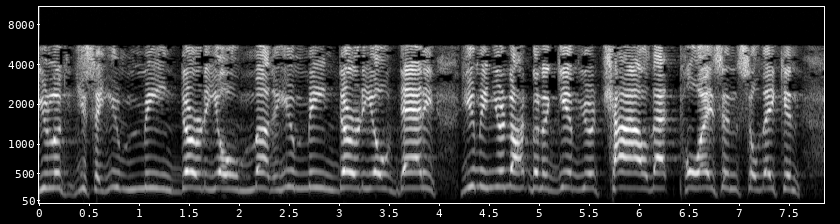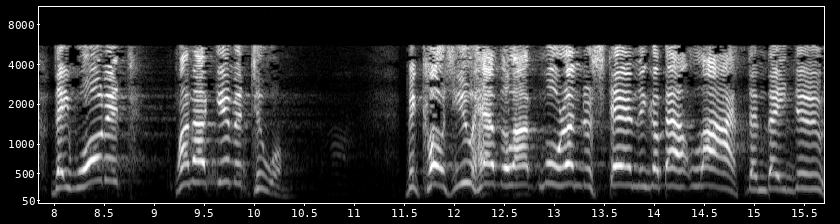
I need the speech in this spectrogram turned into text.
You look, you say, you mean dirty old mother, you mean dirty old daddy, you mean you're not going to give your child that poison so they can, they want it? Why not give it to them? Because you have a lot more understanding about life than they do,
